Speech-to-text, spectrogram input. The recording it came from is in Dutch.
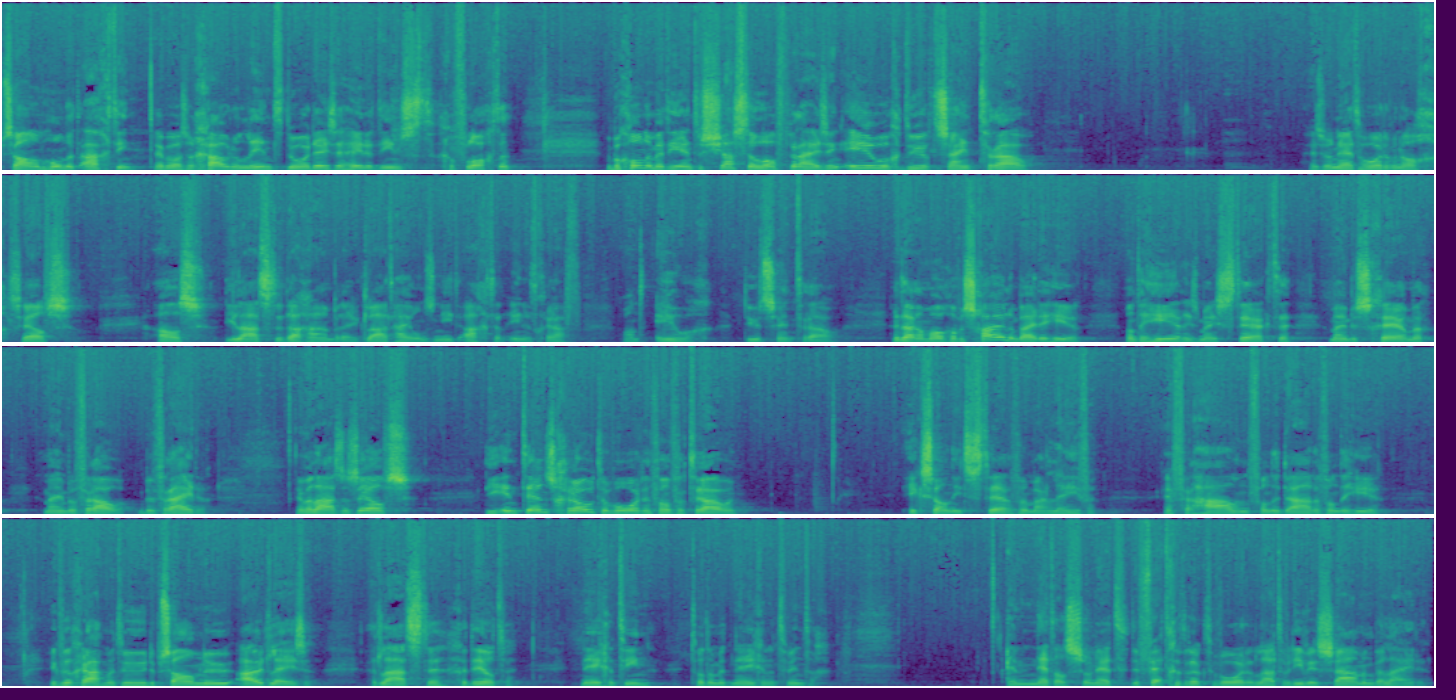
Psalm 118. We hebben als een gouden lint door deze hele dienst gevlochten. We begonnen met die enthousiaste lofprijzing. Eeuwig duurt zijn trouw. En zo net hoorden we nog, zelfs als die laatste dag aanbreekt, laat hij ons niet achter in het graf. Want eeuwig duurt zijn trouw. En daarom mogen we schuilen bij de Heer. Want de Heer is mijn sterkte, mijn beschermer mijn bevrijder. En we lazen zelfs die intens grote woorden van vertrouwen. Ik zal niet sterven, maar leven. En verhalen van de daden van de Heer. Ik wil graag met u de psalm nu uitlezen. Het laatste gedeelte, 19 tot en met 29. En net als zo net de vetgedrukte woorden, laten we die weer samen beleiden.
